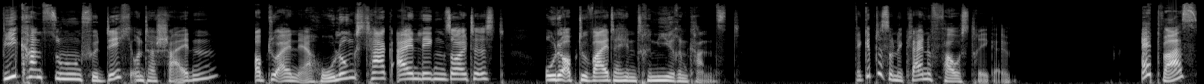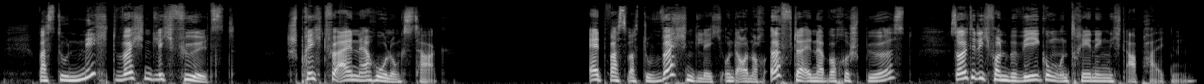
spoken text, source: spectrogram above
Wie kannst du nun für dich unterscheiden, ob du einen Erholungstag einlegen solltest oder ob du weiterhin trainieren kannst? Da gibt es so eine kleine Faustregel. Etwas, was du nicht wöchentlich fühlst, spricht für einen Erholungstag. Etwas, was du wöchentlich und auch noch öfter in der Woche spürst, sollte dich von Bewegung und Training nicht abhalten.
